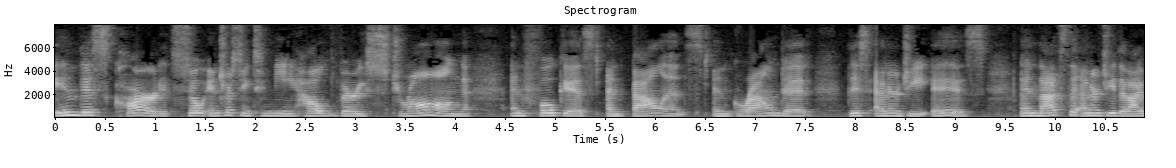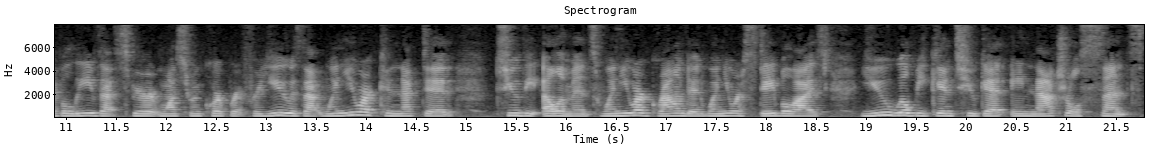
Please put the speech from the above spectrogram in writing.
in this card, it's so interesting to me how very strong and focused and balanced and grounded this energy is. And that's the energy that I believe that spirit wants to incorporate for you is that when you are connected to the elements, when you are grounded, when you are stabilized, you will begin to get a natural sense,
